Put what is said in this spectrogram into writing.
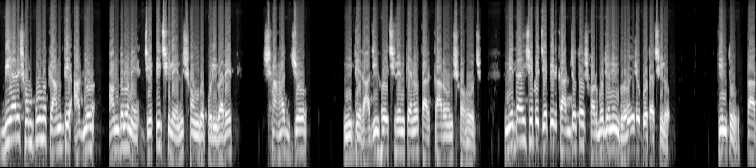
বিহারে সম্পূর্ণ ক্রান্তি আগলো- আন্দোলনে জেপি ছিলেন সংঘ পরিবারের। সাহায্য নিতে রাজি হয়েছিলেন কেন? তার কারণ সহজ। নেতা হিসেবে জেপির কার্যত সর্বজনীন গ্রহণযোগ্যতা ছিল। কিন্তু তার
